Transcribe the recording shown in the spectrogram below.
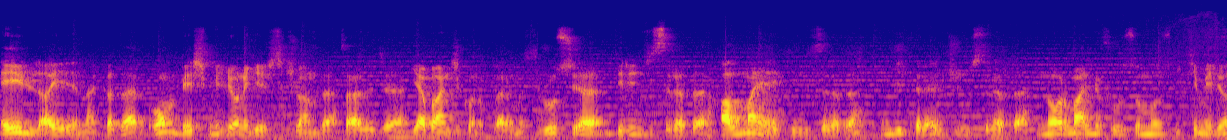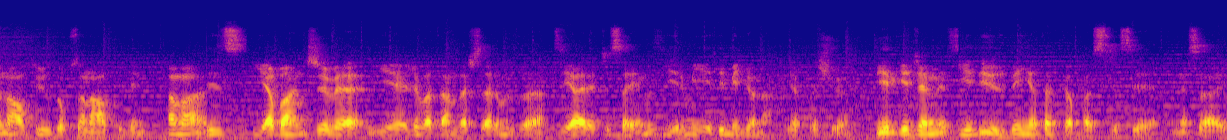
Eylül ayına kadar 15 milyonu geçtik şu anda sadece yabancı konuklarımız. Rusya birinci sırada, Almanya ikinci sırada, İngiltere üçüncü sırada. Normal nüfusumuz 2 milyon 696 bin ama biz yabancı ve yerli vatandaşlarımızla ziyaretçi sayımız 27 milyona yaklaşıyor. Bir gecemiz 700 bin yatak kapasitesine sahip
